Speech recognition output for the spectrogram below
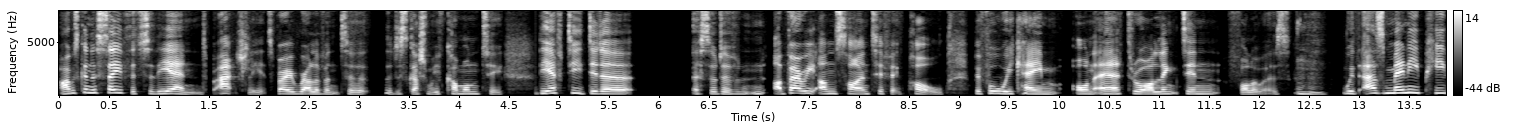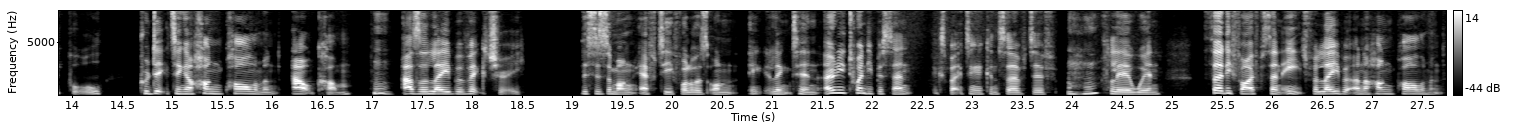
I was going to save this to the end, but actually, it's very relevant to the discussion we've come on to. The FT did a, a sort of a very unscientific poll before we came on air through our LinkedIn followers, mm-hmm. with as many people predicting a hung parliament outcome hmm. as a Labour victory. This is among FT followers on LinkedIn. Only 20% expecting a Conservative mm-hmm. clear win, 35% each for Labour and a hung parliament.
